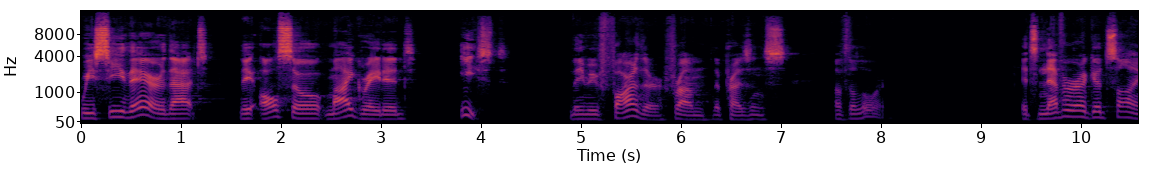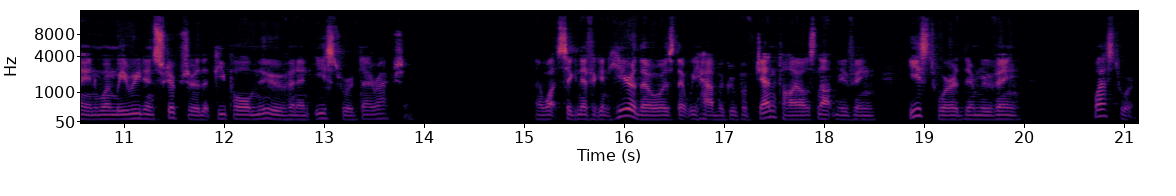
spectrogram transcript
we see there that they also migrated east. They moved farther from the presence of the Lord. It's never a good sign when we read in Scripture that people move in an eastward direction. And what's significant here, though, is that we have a group of Gentiles not moving eastward, they're moving westward.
